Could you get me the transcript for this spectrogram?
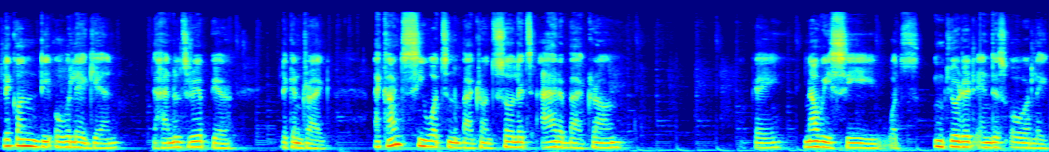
Click on the overlay again. The handles reappear. Click and drag. I can't see what's in the background. So let's add a background. Okay. Now we see what's included in this overlay.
